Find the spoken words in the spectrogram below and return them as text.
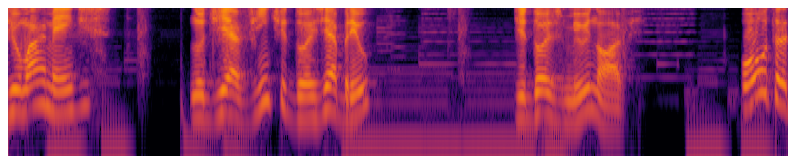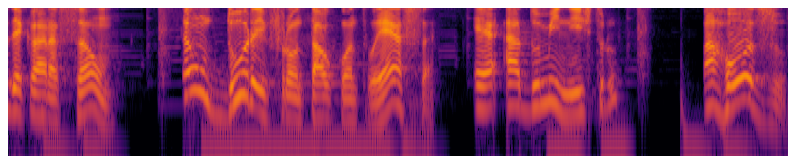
Gilmar Mendes no dia 22 de abril de 2009. Outra declaração, tão dura e frontal quanto essa, é a do ministro Barroso.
